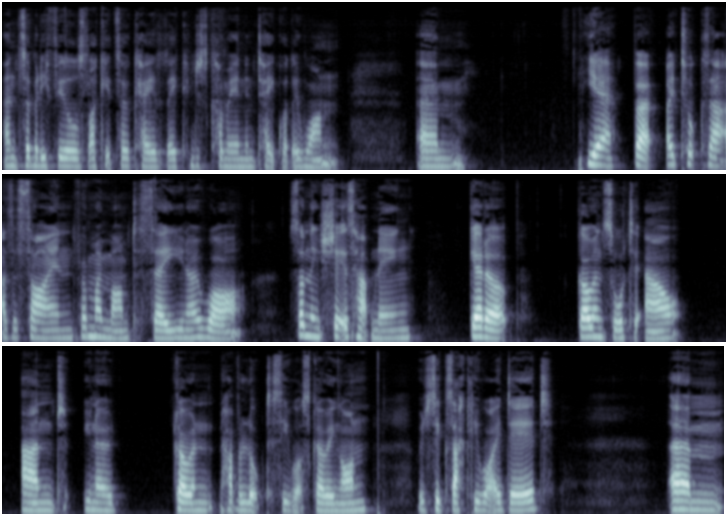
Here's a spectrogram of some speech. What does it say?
and somebody feels like it's okay that they can just come in and take what they want. Um, yeah, but I took that as a sign from my mum to say, you know what something shit is happening, get up, go and sort it out, and, you know, go and have a look to see what's going on, which is exactly what I did. Um,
